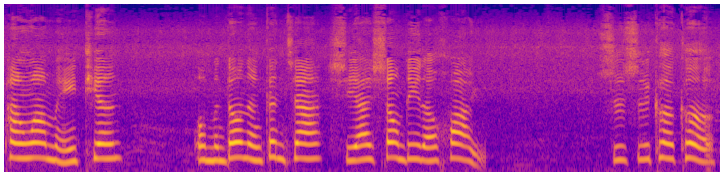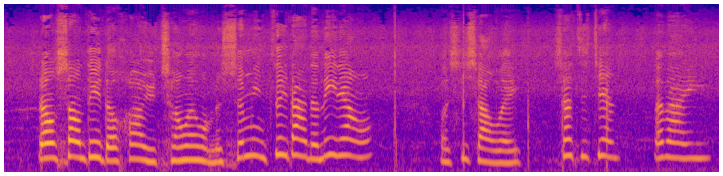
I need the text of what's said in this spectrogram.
盼望每一天，我们都能更加喜爱上帝的话语，时时刻刻让上帝的话语成为我们生命最大的力量哦。我是小维，下次见，拜拜。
